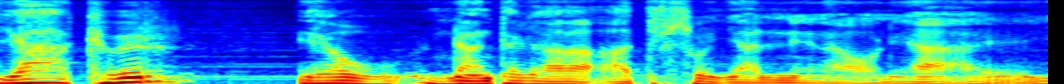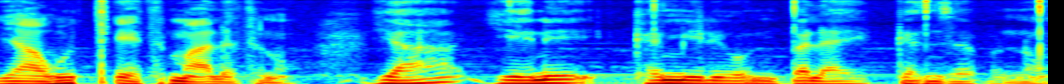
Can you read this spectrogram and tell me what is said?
ያ ክብር ይኸው እናንተ ጋር አድርሶኛል። አሁን ያ ውጤት ማለት ነው። ያ የእኔ ከሚሊዮን በላይ ገንዘብ ነው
